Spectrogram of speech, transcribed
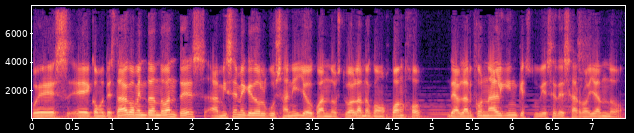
Pues eh, como te estaba comentando antes, a mí se me quedó el gusanillo cuando estuve hablando con Juanjo de hablar con alguien que estuviese desarrollando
